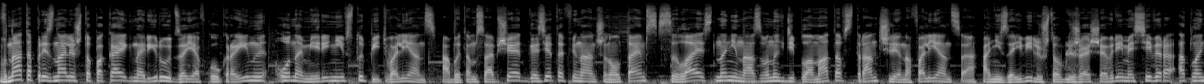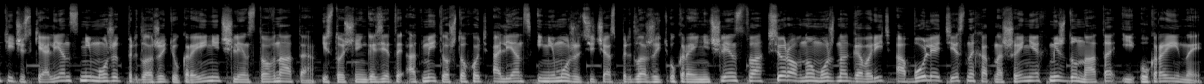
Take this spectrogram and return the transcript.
В НАТО признали, что пока игнорируют заявку Украины о намерении вступить в альянс. Об этом сообщает газета Financial Times, ссылаясь на неназванных дипломатов стран-членов альянса. Они заявили, что в ближайшее время Североатлантический альянс не может предложить Украине членство в НАТО. Источник газеты отметил, что хоть альянс и не может сейчас предложить Украине членство, все равно можно говорить о более тесных отношениях между НАТО и Украиной.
